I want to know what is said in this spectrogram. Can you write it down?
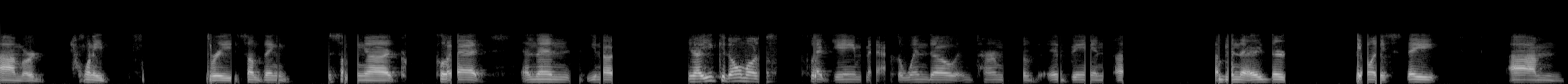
um, or 23, something something uh, to that. And then you know, you know, you could almost put that game out the window in terms of it being. Uh, I mean, they're, they're Illinois State. Um,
